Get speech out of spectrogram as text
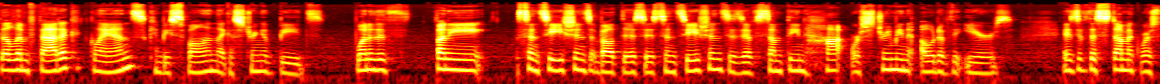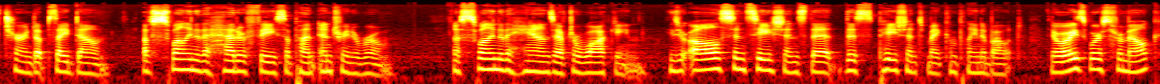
The lymphatic glands can be swollen like a string of beads. One of the th- funny sensations about this is sensations as if something hot were streaming out of the ears as if the stomach was turned upside down, of swelling of the head or face upon entering a room, of swelling of the hands after walking. These are all sensations that this patient might complain about. They're always worse for milk,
